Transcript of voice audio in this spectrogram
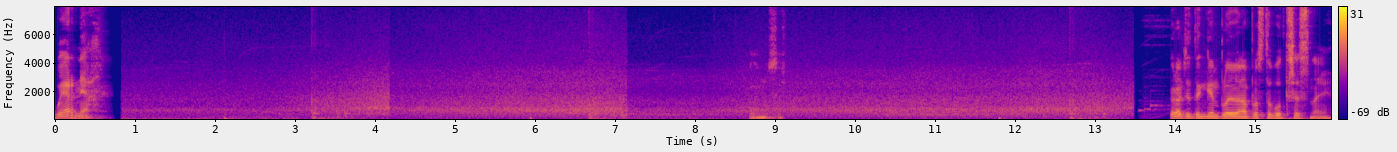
Werner. Ale musíš. Akorát, že ten gameplay je naprosto otřesný.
